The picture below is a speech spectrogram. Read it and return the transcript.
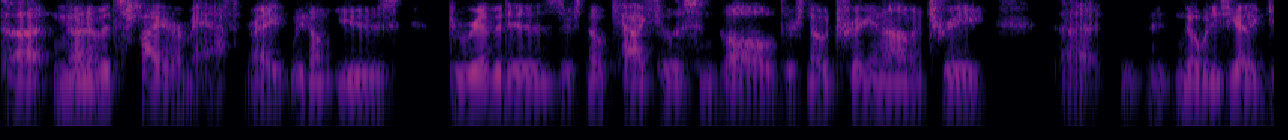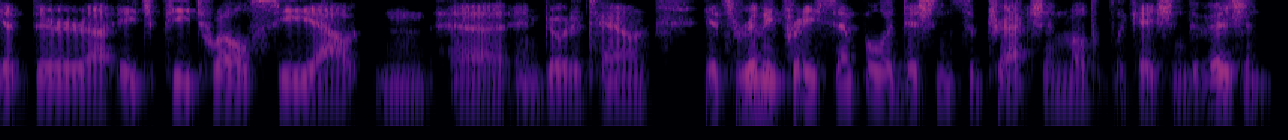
uh, none of it's higher math, right? We don't use derivatives, there's no calculus involved, there's no trigonometry. Uh, nobody's got to get their uh, HP 12C out and uh, and go to town. It's really pretty simple addition, subtraction, multiplication, division.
